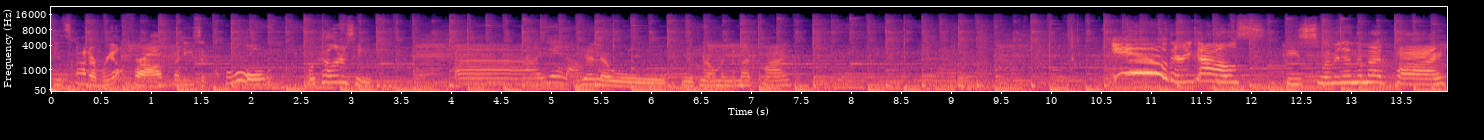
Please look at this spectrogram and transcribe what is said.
He's not a real frog, but he's a cool. What color is he? Uh, yellow. Yellow. You throw him in the mud pie? Ew! There he goes. He's swimming in the mud pie.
